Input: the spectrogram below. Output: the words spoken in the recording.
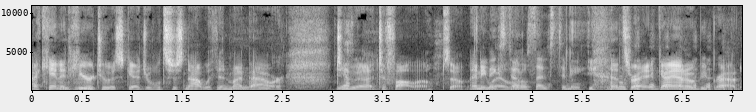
I, I, can't mm-hmm. adhere to a schedule. It's just not within my mm-hmm. power to yep. uh, to follow. So anyway, makes total sense to me. Yeah, that's right. Galeano would be proud.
